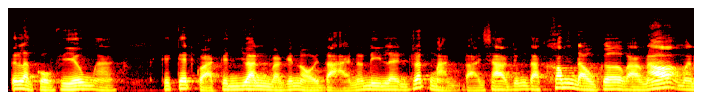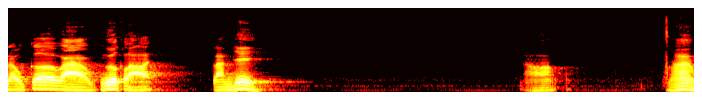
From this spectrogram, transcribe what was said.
Tức là cổ phiếu mà cái kết quả kinh doanh và cái nội tại nó đi lên rất mạnh, tại sao chúng ta không đầu cơ vào nó mà đầu cơ vào ngược lại? Làm gì? Đó à.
